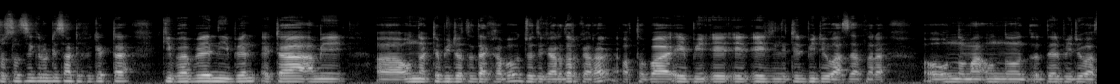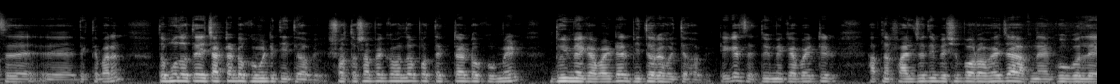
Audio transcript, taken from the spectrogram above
সোশ্যাল সিকিউরিটি সার্টিফিকেটটা কীভাবে নিবেন, এটা আমি অন্য একটা ভিডিওতে দেখাবো, যদি কারও দরকার হয়, অথবা এই এই- রিলেটেড ভিডিও আছে, আপনারা অন্য অন্যদের ভিডিও আছে দেখতে পারেন। তো মূলত এই চারটা ডকুমেন্টই দিতে হবে। শর্ত সাপেক্ষ হলেও প্রত্যেকটা ডকুমেন্ট দুই মেগাবাইটের ভিতরে হইতে হবে, ঠিক আছে? দুই মেগাবাইটের আপনার ফাইল যদি বেশি বড় হয়ে যায়, আপনি গুগলে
